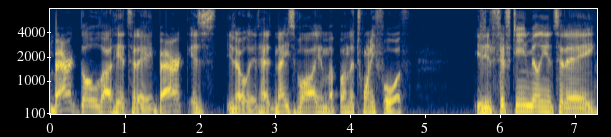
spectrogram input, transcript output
Barrick Gold out here today, Barrick is, you know, it had nice volume up on the 24th. You did 15 million today.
